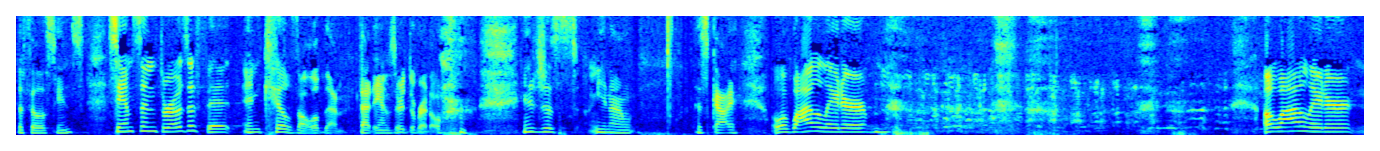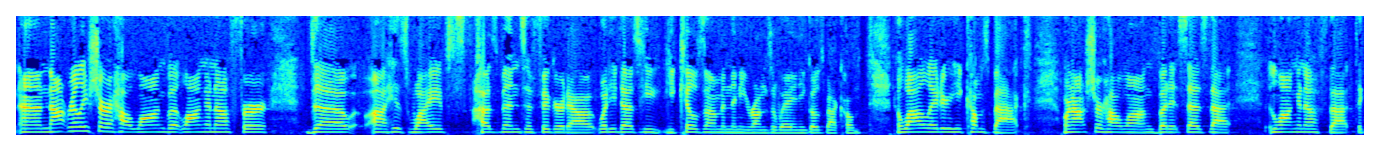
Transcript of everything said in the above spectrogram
the Philistines, Samson throws a fit and kills all of them that answered the riddle. it's just, you know, this guy. A while later, a while later, not really sure how long, but long enough for the uh, his wife's husband to figure it out. What he does, he, he kills him and then he runs away and he goes back home. A while later, he comes back. We're not sure how long, but it says that long enough that the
